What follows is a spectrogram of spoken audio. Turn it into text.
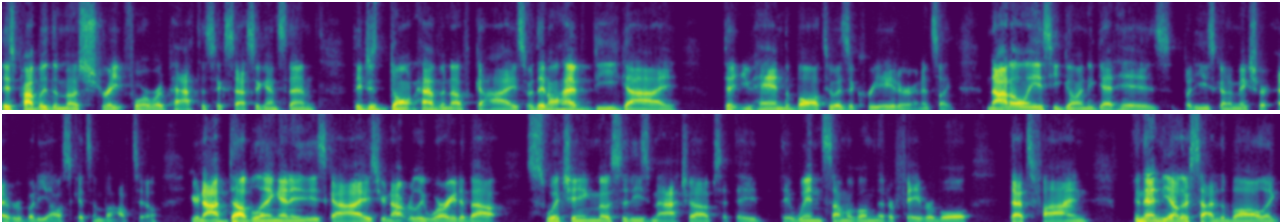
is probably the most straightforward path to success against them they just don't have enough guys or they don't have the guy that you hand the ball to as a creator. And it's like, not only is he going to get his, but he's going to make sure everybody else gets involved too. You're not doubling any of these guys. You're not really worried about switching most of these matchups. If they they win some of them that are favorable, that's fine. And then the other side of the ball, like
